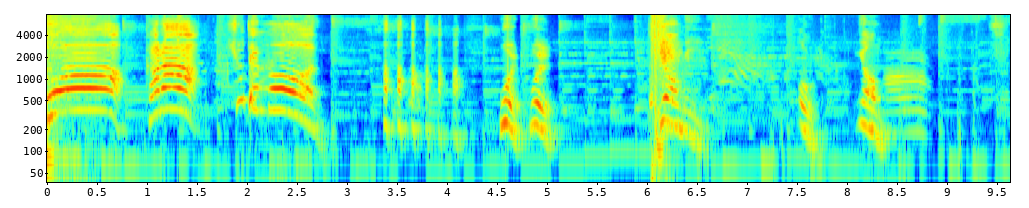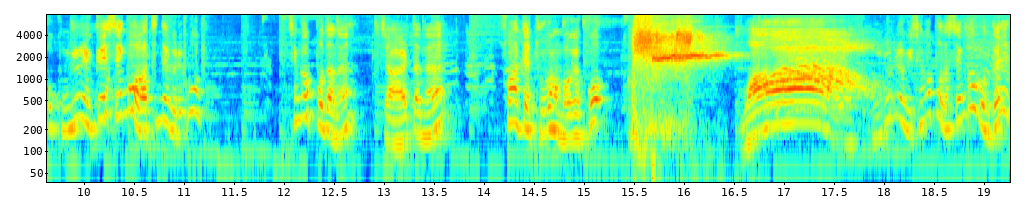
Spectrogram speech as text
우와! 가라! 휴댕몬! 월월. 야미 어얌 어, 공격력이 꽤 센 것 같은데 그리고? 생각보다는? 자 일단은 소한테 두 방 먹였고. 와 야, 공격력이 생각보다 센가 본데?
